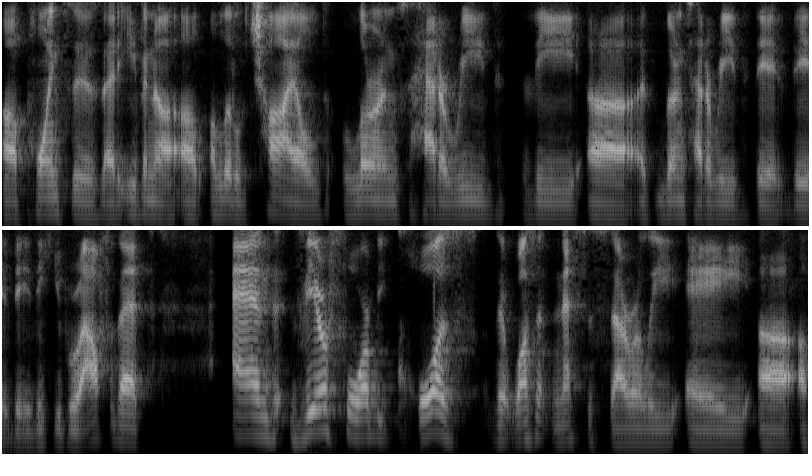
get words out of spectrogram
uh, points is that even a, a, little child learns how to read the uh, learns how to read the, the, the Hebrew alphabet. And therefore, because there wasn't necessarily a, uh, a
